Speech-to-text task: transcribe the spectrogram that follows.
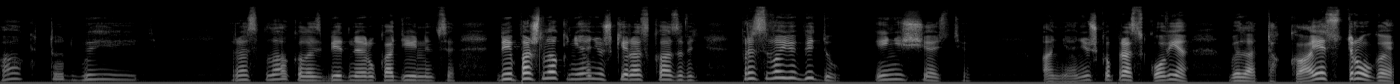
Как тут быть? Расплакалась бедная рукодельница, да и пошла к нянюшке рассказывать про свою беду и несчастье. А нянюшка Просковья была такая строгая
